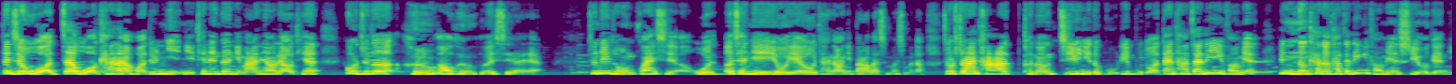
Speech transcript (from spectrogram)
但其实我在我看来的话，就是你你天天跟你妈那样聊天。我觉得很好，很和谐哎，就那种关系。我而且你有也有谈到你爸爸什么什么的，就是虽然他可能给予你的鼓励不多，但他在另一方面，就你能看到他在另一方面是有给你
